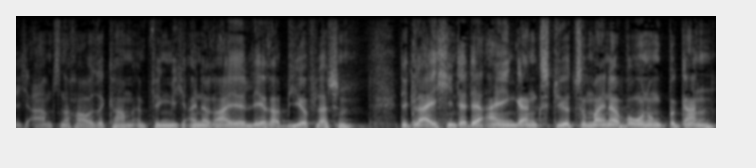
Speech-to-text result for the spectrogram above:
ich abends nach Hause kam, empfing mich eine Reihe leerer Bierflaschen, die gleich hinter der Eingangstür zu meiner Wohnung begann,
